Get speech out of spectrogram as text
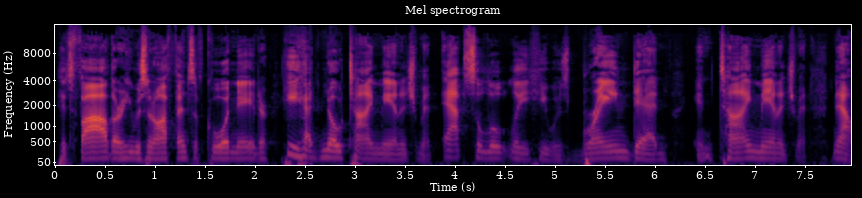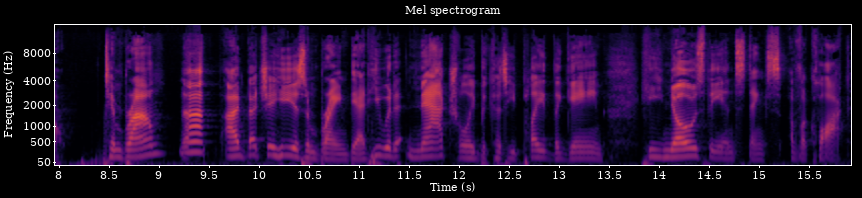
his father, he was an offensive coordinator. He had no time management. Absolutely, he was brain dead in time management. Now, Tim Brown, nah, I bet you he isn't brain dead. He would naturally, because he played the game, he knows the instincts of the clock.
